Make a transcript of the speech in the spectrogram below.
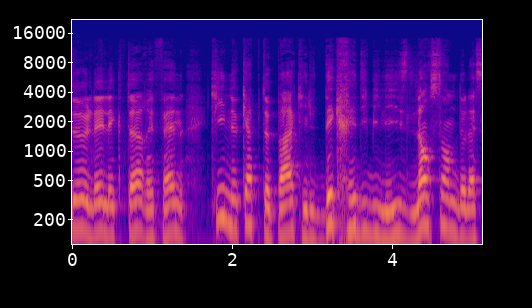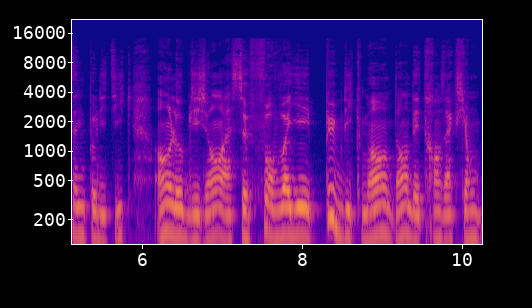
de l'électeur FN qui ne capte pas qu'il décrédibilise l'ensemble de la scène politique en l'obligeant à se fourvoyer publiquement dans des transactions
